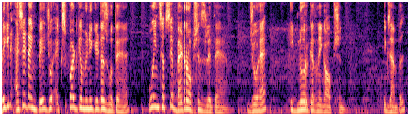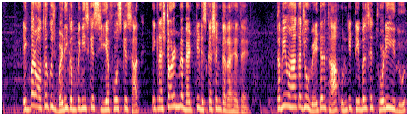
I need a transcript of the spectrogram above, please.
लेकिन ऐसे टाइम पे जो एक्सपर्ट कम्युनिकेटर्स होते हैं, वो इन सबसे बेटर ऑप्शंस लेते हैं, जो है इग्नोर करने का ऑप्शन एग्ज़ाम्पल एक बार ऑथर कुछ बड़ी कंपनीज़ के सी के साथ एक रेस्टोरेंट में बैठ के डिस्कशन कर रहे थे। तभी वहाँ का जो वेटर था, उनके टेबल से थोड़ी ही दूर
